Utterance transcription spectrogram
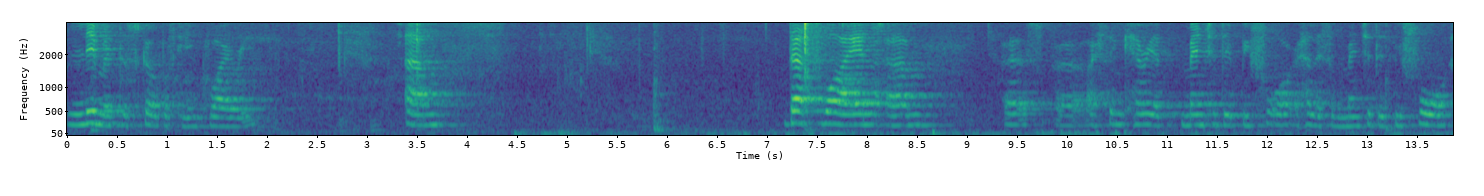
limit the scope of the inquiry. Um, that's why, and um, as uh, I think Harriet mentioned it before, Hellison mentioned it before,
